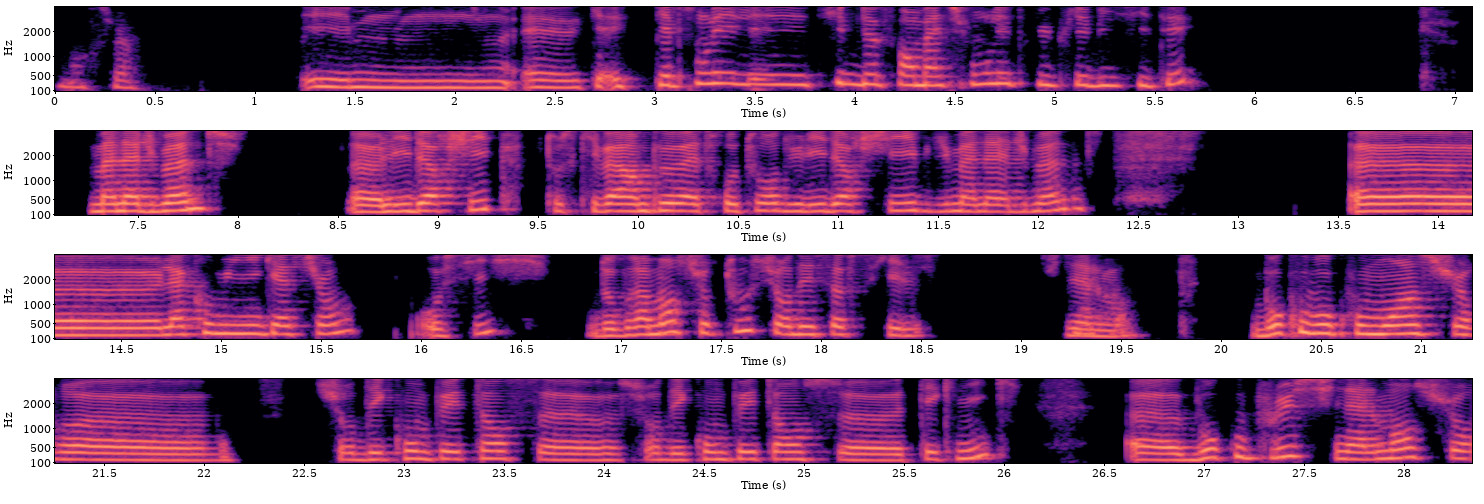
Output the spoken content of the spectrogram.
Bien sûr. Et hum, euh, quels sont les, types de formations les plus plébiscités Management, euh, leadership, tout ce qui va un peu être autour du leadership, du management. Euh, la communication aussi. Donc vraiment surtout sur des soft skills, finalement. Beaucoup, beaucoup moins sur, sur des compétences, sur des compétences techniques. beaucoup plus finalement sur,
